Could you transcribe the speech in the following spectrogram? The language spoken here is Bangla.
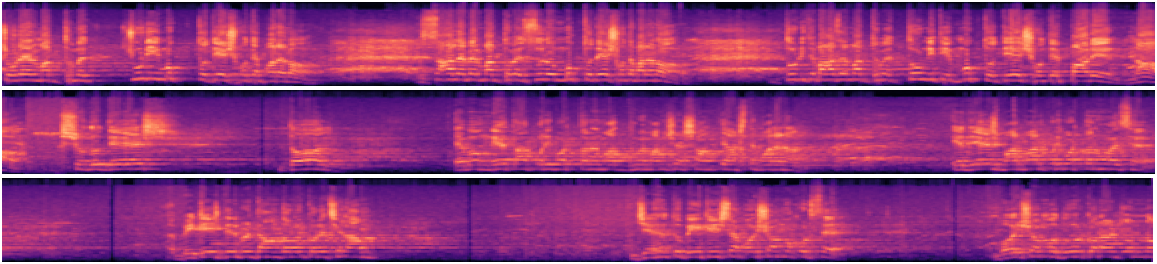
চোরের মাধ্যমে চুরি মুক্ত দেশ হতে পারে না। জালেমের মাধ্যমে জুলুম মুক্ত দেশ হতে পারে না। দুর্নীতিবাজের মাধ্যমে দুর্নীতি মুক্ত দেশ হতে পারে না। শুধু দেশ, দল এবং নেতা পরিবর্তনের মাধ্যমে মানুষের শান্তি আসতে পারে না। এ দেশ বারবার পরিবর্তন হয়েছে। ব্রিটিশদের বিরুদ্ধে আন্দোলন করেছিলাম। যেহেতু ব্রিটিশরা বৈষম্য করছে, বৈষম্য দূর করার জন্য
